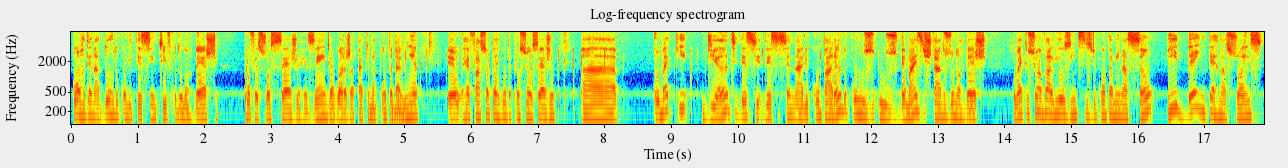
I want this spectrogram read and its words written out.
coordenador do Comitê Científico do Nordeste, professor Sérgio Rezende, agora já está aqui na ponta da linha. Eu refaço a pergunta para o senhor Sérgio. Ah, como é que, diante desse, desse cenário, comparando com os, os demais estados do Nordeste, como é que o senhor avalia os índices de contaminação e de internações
